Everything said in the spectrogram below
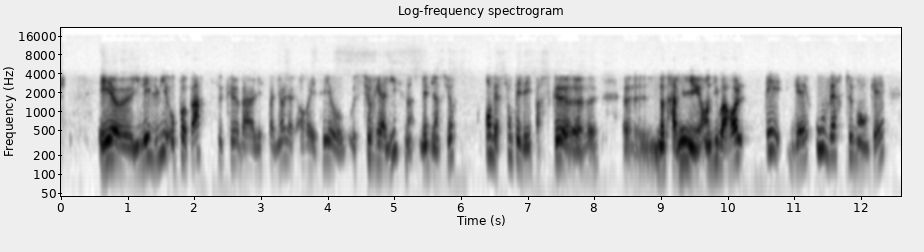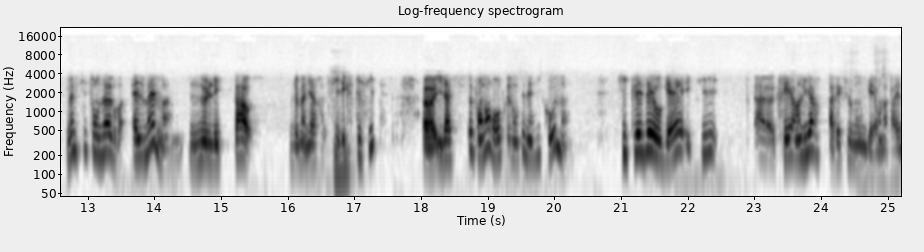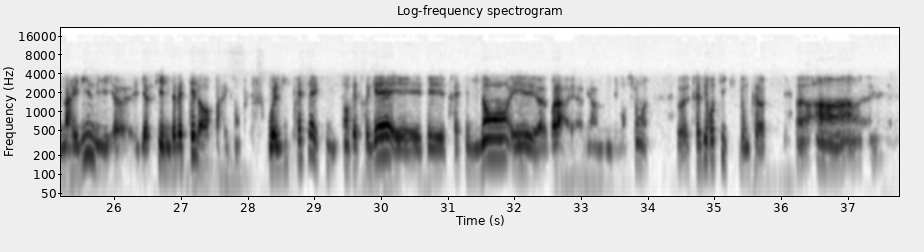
Et euh, il est, lui, au pop art, ce que bah, l'espagnol aurait été au, surréalisme, mais bien sûr en version PD, parce que euh, euh, notre ami Andy Warhol est gay, ouvertement gay, même si son œuvre elle-même ne l'est pas de manière si mmh. explicite. il a cependant représenté des icônes qui plaisaient aux gays et qui créer un lien avec le monde gay. On a parlé de Marilyn, mais euh, il y a aussi Elizabeth Taylor, par exemple, ou Elvis Presley, qui, sans être gay, était très séduisant et euh, voilà, avait une dimension euh, très érotique. Donc, un,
